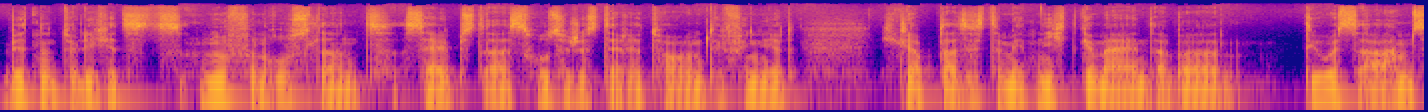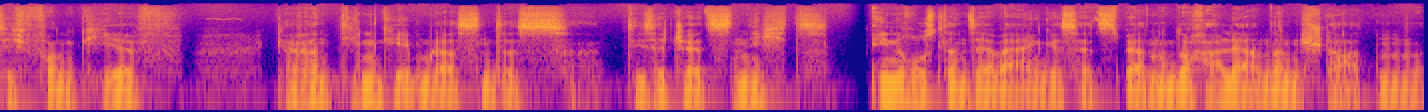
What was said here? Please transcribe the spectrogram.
wird natürlich jetzt nur von Russland selbst als russisches Territorium definiert. Ich glaube, das ist damit nicht gemeint, aber die USA haben sich von Kiew Garantien geben lassen, dass diese Jets nicht in Russland selber eingesetzt werden. Und auch alle anderen Staaten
